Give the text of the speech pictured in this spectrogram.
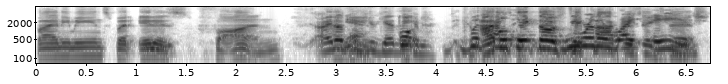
by any means, but it Mm. fun. I don't Yeah. think you get the. Well, com- But I don't think those we were the right exist. age.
